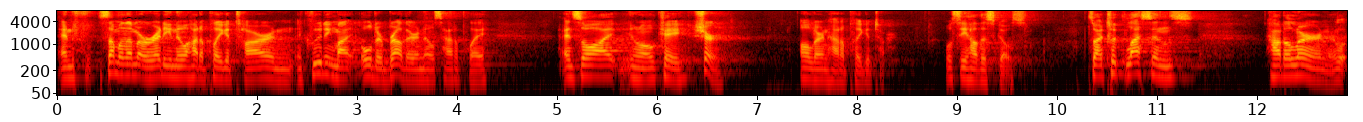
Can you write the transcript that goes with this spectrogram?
and f- some of them already know how to play guitar, and including my older brother knows how to play. And so I, you know, okay, sure, I'll learn how to play guitar. We'll see how this goes. So I took lessons how to learn,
